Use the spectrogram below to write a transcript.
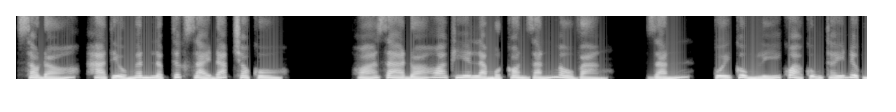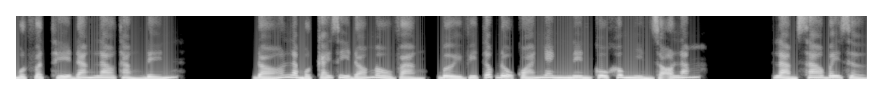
Sau đó, Hà Tiểu Ngân lập tức giải đáp cho cô. Hóa ra đóa hoa kia là một con rắn màu vàng. Rắn, cuối cùng Lý Quả cũng thấy được một vật thể đang lao thẳng đến. Đó là một cái gì đó màu vàng, bởi vì tốc độ quá nhanh nên cô không nhìn rõ lắm. Làm sao bây giờ,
